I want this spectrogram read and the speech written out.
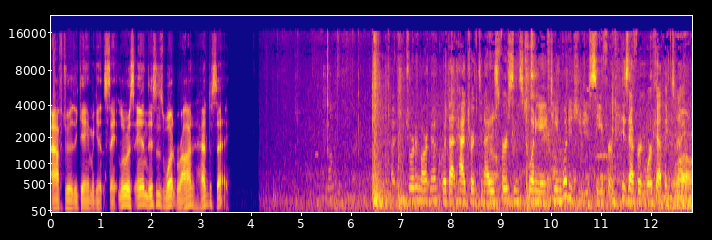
after the game against St. Louis, and this is what Rod had to say. Jordan Martinook with that hat trick tonight, his first since 2018. What did you just see from his effort and work ethic tonight? Wow.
